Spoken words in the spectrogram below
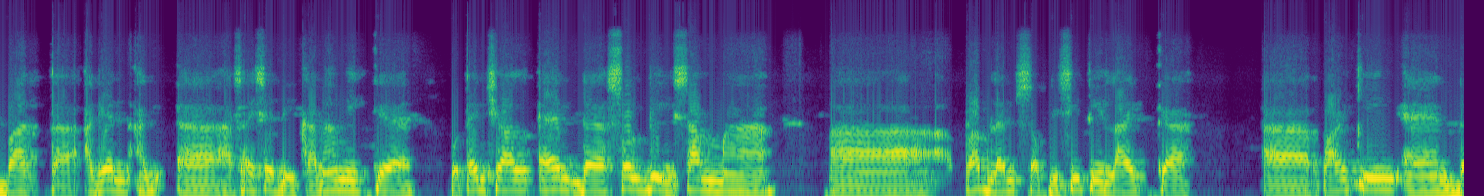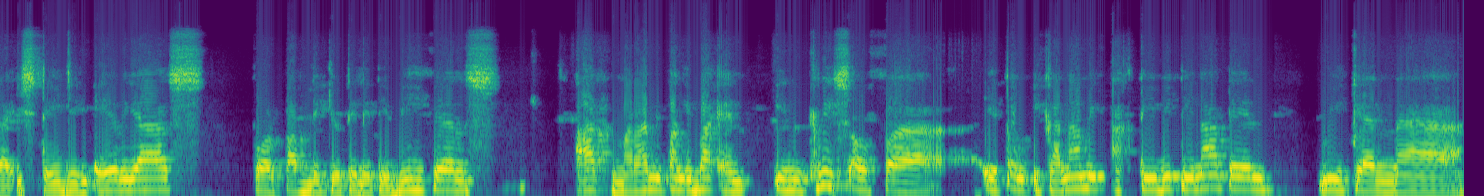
but uh, again, ag- uh, as I said, the economic uh, potential and uh, solving some uh, uh, problems of the city like uh, uh, parking and uh, staging areas for public utility vehicles at marami pang iba and increase of uh, itong economic activity natin we can uh,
